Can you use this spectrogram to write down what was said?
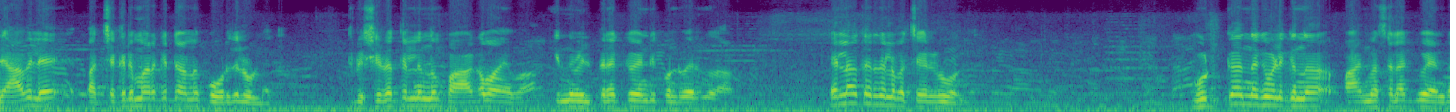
രാവിലെ പച്ചക്കറി മാർക്കറ്റാണ് കൂടുതലുള്ളത്. കൃഷിയിടത്തിൽ നിന്നും പാകമായവ ഇന്ന് വിൽപ്പനയ്ക്ക് വേണ്ടി കൊണ്ടുവരുന്നതാണ്. എല്ലാ തരത്തിലുള്ള പച്ചക്കറികളും ഉണ്ട്. ഗുഡ്ക എന്നൊക്കെ വിളിക്കുന്ന പാൻ മസാലയ്ക്ക് വേണ്ട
